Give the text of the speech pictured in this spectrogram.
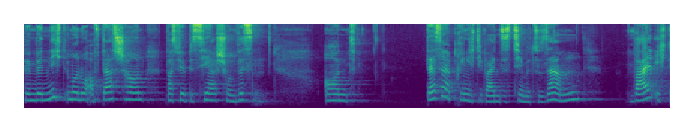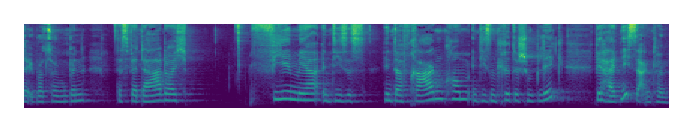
wenn wir nicht immer nur auf das schauen, was wir bisher schon wissen. Und deshalb bringe ich die beiden Systeme zusammen, weil ich der Überzeugung bin, dass wir dadurch viel mehr in dieses Hinterfragen kommen, in diesen kritischen Blick, wir halt nicht sagen können,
